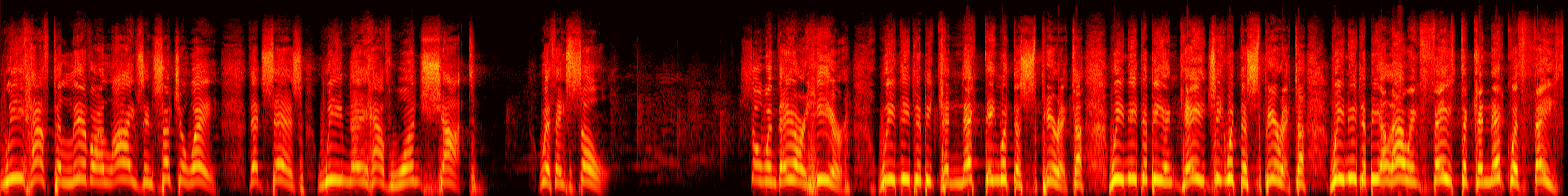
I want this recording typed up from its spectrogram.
We have to live our lives in such a way that says we may have one shot with a soul. So when they are here, we need to be connecting with the Spirit. We need to be engaging with the Spirit. We need to be allowing faith to connect with faith.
